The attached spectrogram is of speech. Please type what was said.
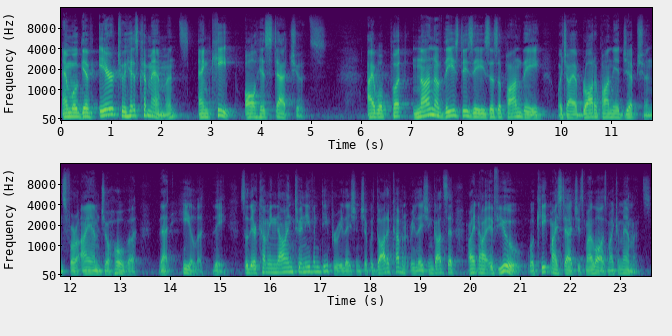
and will give ear to his commandments, and keep all his statutes. I will put none of these diseases upon thee, which I have brought upon the Egyptians, for I am Jehovah that healeth thee. So they're coming now into an even deeper relationship with God, a covenant relation. God said, All right, now if you will keep my statutes, my laws, my commandments,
